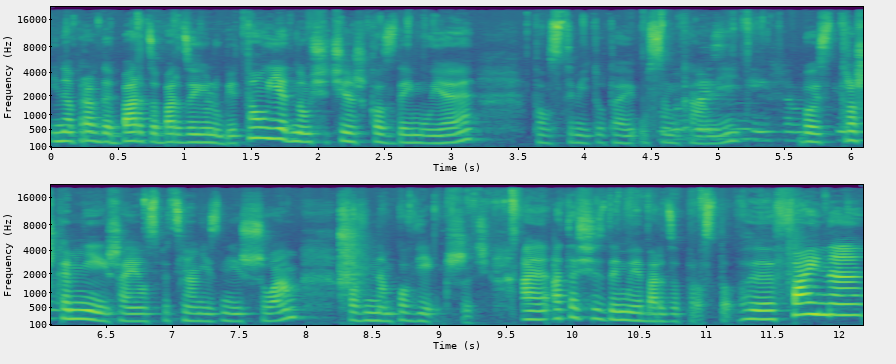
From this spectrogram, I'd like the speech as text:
i naprawdę bardzo, bardzo je lubię. Tą jedną się ciężko zdejmuje, tą z tymi tutaj ósemkami, jest mniejsza, bo jest troszkę mniejsza, ją specjalnie zmniejszyłam, powinnam powiększyć, a, a te się zdejmuje bardzo prosto. Y, Fajne,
